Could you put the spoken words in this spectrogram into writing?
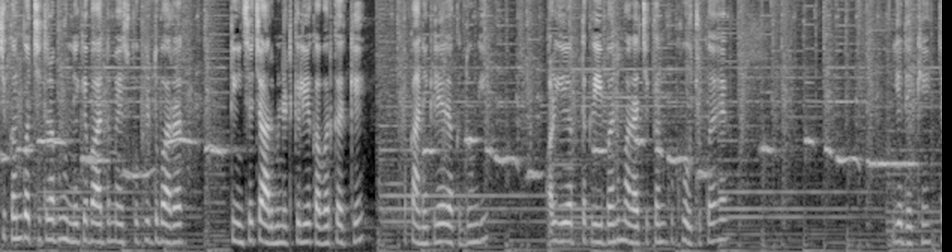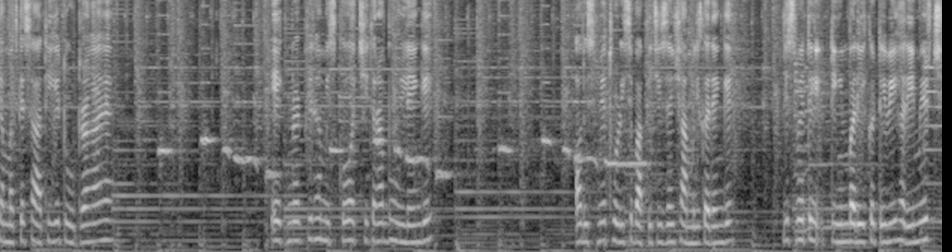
चिकन को अच्छी तरह भूनने के बाद मैं इसको फिर दोबारा तीन से चार मिनट के लिए कवर करके पकाने के लिए रख दूँगी। और ये अब तकरीबन हमारा चिकन कुक हो चुका है। ये देखें चम्मच के साथ ही ये टूट रहा है। एक मिनट फिर हम इसको अच्छी तरह भून लेंगे। और इसमें थोड़ी सी बाकी चीज़ें शामिल करेंगे जिसमें ती, तीन बड़ी कटी हुई हरी मिर्च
